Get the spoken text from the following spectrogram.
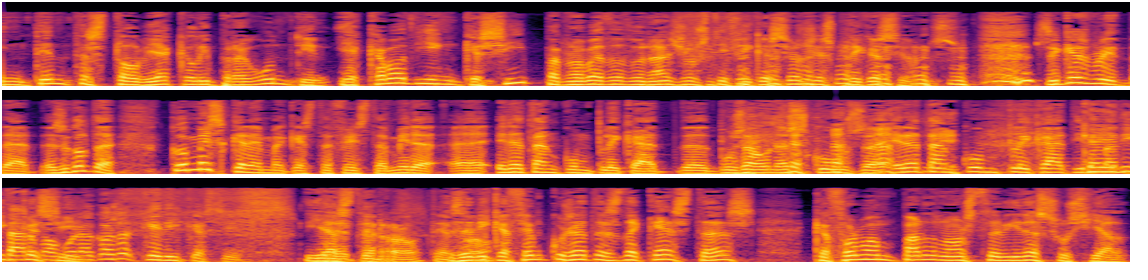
intenta estalviar que li preguntin i acaba dient que sí per no haver de donar justificacions i explicacions. Sí que és veritat. Escolta, com és que anem a aquesta festa? Mira, eh, era tan complicat de posar una excusa, era tan complicat inventar-me sí. alguna cosa, que dit que sí. I ja Eh, està. Tens raó, tens és a dir, que fem cosetes d'aquestes que formen part de la nostra vida social.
